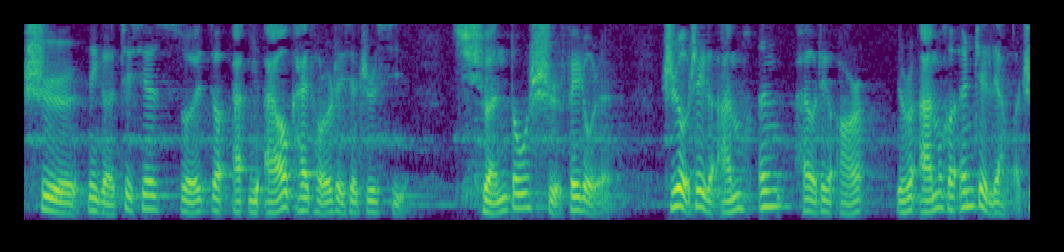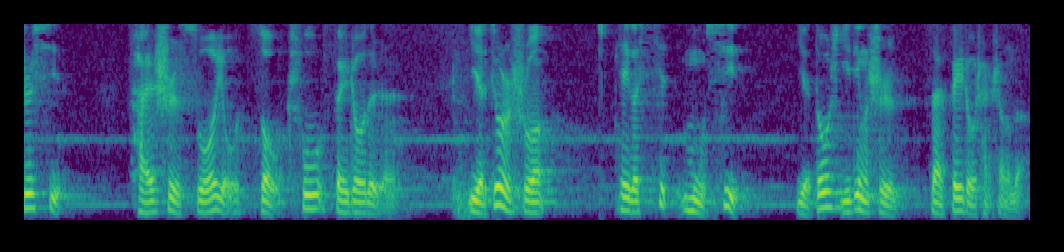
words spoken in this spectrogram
是那个这些所谓叫以 L 开头的这些支系，全都是非洲人。只有这个 M N 还有这个 R，比如说 M 和 N 这两个支系。才是所有走出非洲的人，也就是说，这个系母系也都是一定是在非洲产生的。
